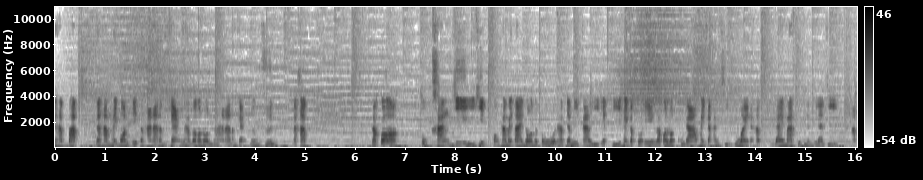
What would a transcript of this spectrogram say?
นะครับ บัฟจะทำให้มอนติดสถานะน้ำแข็งนะครับ แล้วก็โดนสถานะน้ำแข็งเพิ่มขึ้นนะครับ แล้วก็ทุกครั้งที่ฮิตของท่าไม่ตายโดนศัตรูนะครับ จะมีการรีเอฟพีให้กับตัวเอง แล้วก็ลดคูดาวให้กับทั้งทีมด้วยนะครับ ได้มากสุด1วินาทีนะครับ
